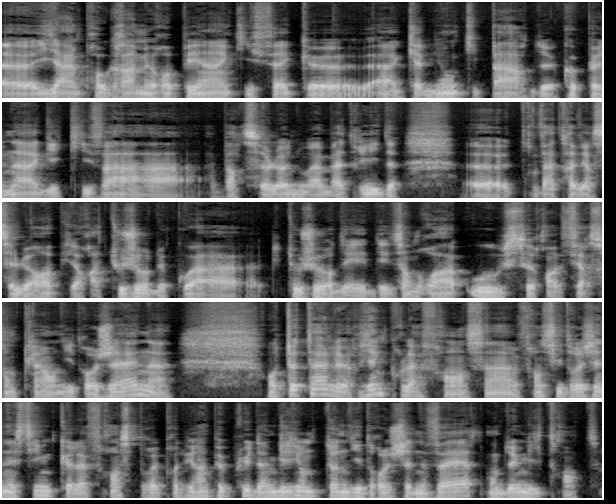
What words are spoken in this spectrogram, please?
Euh, il y a un programme européen qui fait que un camion qui part de Copenhague et qui va à, Barcelone ou à Madrid euh, va traverser l'Europe. Il y aura toujours de quoi, toujours des, des endroits où se faire son plein en hydrogène. En total, rien que pour la France, hein, France Hydrogène estime que la France pourrait produire un peu plus d'un million de tonnes d'hydrogène vert en 2030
